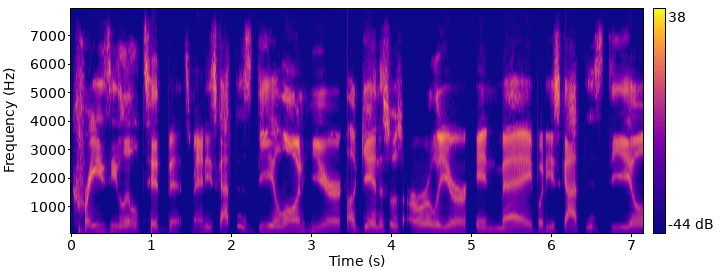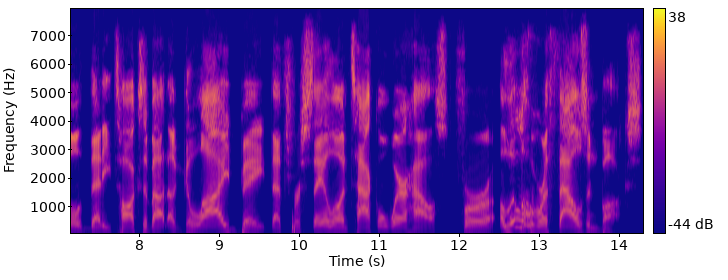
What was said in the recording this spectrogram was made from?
crazy little tidbits, man. He's got this deal on here. Again, this was earlier in May, but he's got this deal that he talks about a glide bait that's for sale on Tackle Warehouse for a little over a thousand bucks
